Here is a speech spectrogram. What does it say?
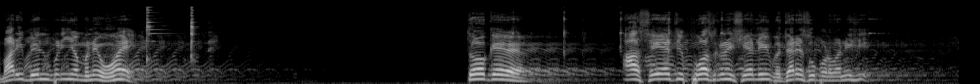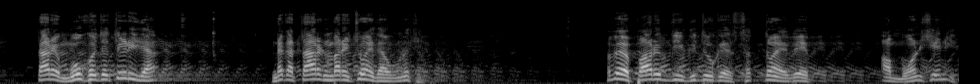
મારી બેનપણીએ મને હોય તો કે આ શેથી પોસ ગણી શેલી વધારે શું પડવાની છે. તારે મુખ હોય તો તીડી જા નકા તારે મારે ચોય જવું નથી. હવે પારબજી કીધું કે સત્તો હવે આ મોન છે નહીં.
